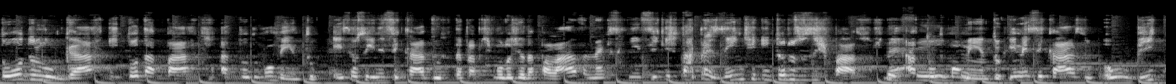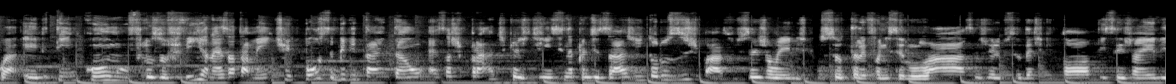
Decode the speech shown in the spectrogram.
todo lugar, em toda parte, a todo momento. Esse é o significado da própria etimologia da palavra, né, que significa estar presente em todos os espaços, né, a Perfeito. todo momento. E nesse caso, o Ubiqua, ele tem como filosofia, né, exatamente possibilitar então essas práticas de ensino e aprendizagem em todos os espaços, sejam eles do seu telefone celular, seja ele do seu desktop, seja ele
